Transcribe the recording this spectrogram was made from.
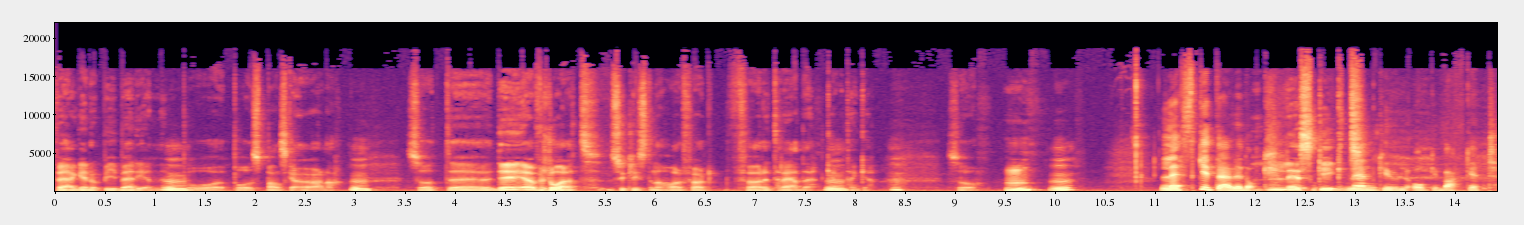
vägar uppe i bergen mm. på, på spanska öarna. Mm. Så att eh, det, jag förstår att cyklisterna har för, företräde kan mm. man tänka. Så Mm. Mm. Läskigt är det dock. Läskigt. Men kul och vackert.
